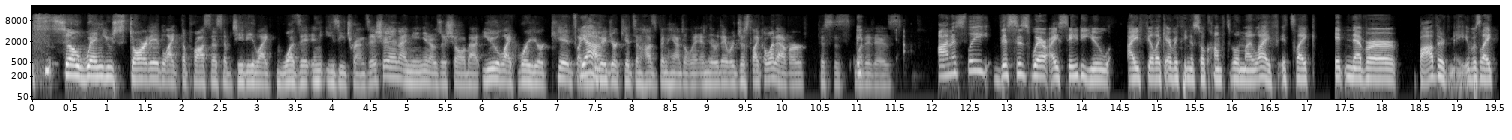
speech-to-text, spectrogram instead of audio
so when you started like the process of TV, like was it an easy transition? I mean, you know, it was a show about you. Like, were your kids like, yeah. how did your kids and husband handle it? And they were they were just like, oh, whatever, this is what it is. Honestly, this is where I say to you, I feel like everything is so comfortable in my life. It's like it never bothered me. It was like,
